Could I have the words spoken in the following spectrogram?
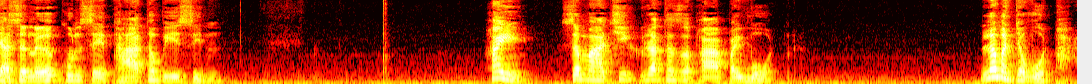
จะเสนอคุณเศรษฐาทวีสิน ให้สมาชิกรัฐสภาไปโหวตแล้วมันจะโหวตผ่าน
